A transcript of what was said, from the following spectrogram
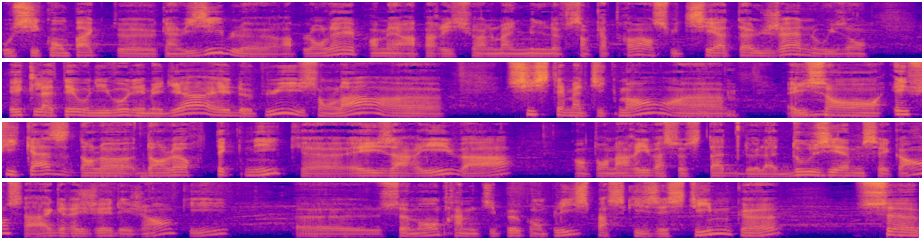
aussi compact euh, qu'invisible, euh, rappelons-les. Première apparition Allemagne 1980, ensuite Seattle, Gênes, où ils ont éclaté au niveau des médias, et depuis, ils sont là euh, systématiquement, et ils sont efficaces dans leur, technique, et ils arrivent à, quand on arrive à ce stade de la douzième séquence, à agréger des gens qui se montrent un petit peu complices parce qu'ils estiment que ce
